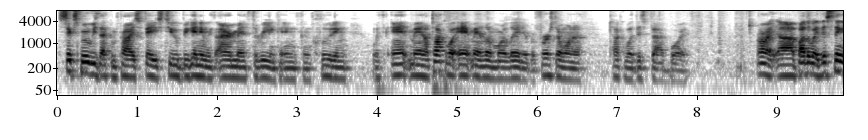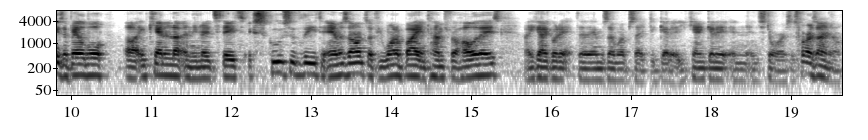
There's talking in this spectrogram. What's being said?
six movies that comprise Phase 2, beginning with Iron Man 3 and, and concluding with Ant-Man. I'll talk about Ant-Man a little more later, but first I want to talk about this bad boy. All right. Uh, by the way, this thing is available uh, in Canada and the United States exclusively to Amazon. So if you want to buy it in times for the holidays, uh, you got to go to the Amazon website to get it. You can't get it in, in stores, as far as I know.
